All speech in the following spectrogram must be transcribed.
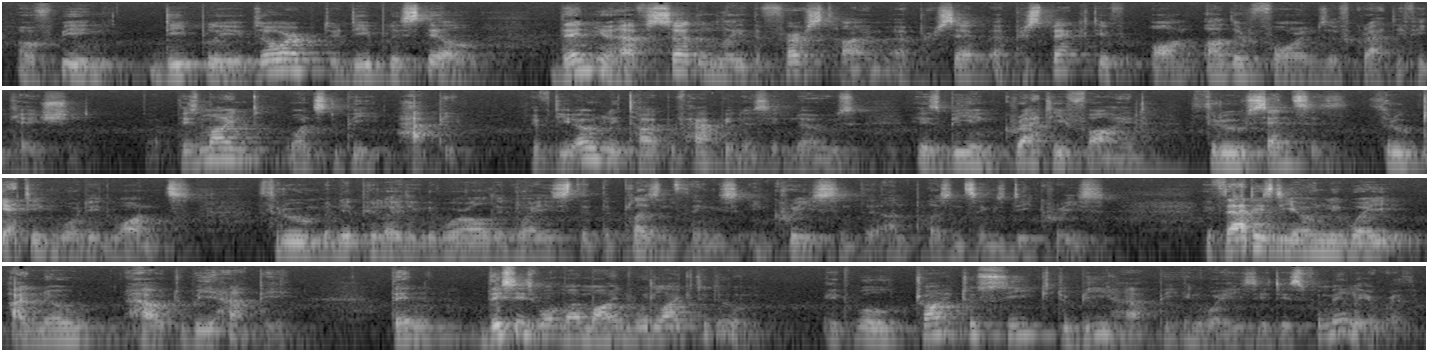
of being deeply absorbed or deeply still, then you have suddenly the first time a, percep- a perspective on other forms of gratification. This mind wants to be happy. If the only type of happiness it knows is being gratified through senses, through getting what it wants, through manipulating the world in ways that the pleasant things increase and the unpleasant things decrease, if that is the only way I know how to be happy, then this is what my mind would like to do. It will try to seek to be happy in ways it is familiar with.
